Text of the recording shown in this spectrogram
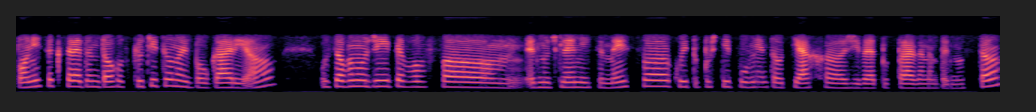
по-нисък среден доход, включително и България. Особено жените в а, едночленни семейства, които почти половината от тях а, живеят под прага на бедността.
